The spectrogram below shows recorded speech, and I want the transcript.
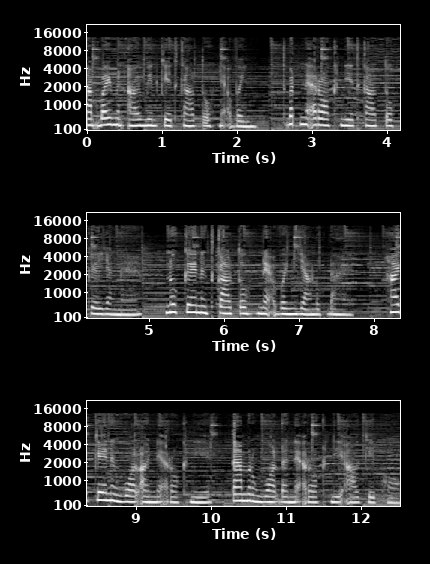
ដើម្បីមិនឲ្យមានគេថ្កោលទោសអ្នកវិញត្បិតអ្នករាល់គ្នាថ្កោលទោសគេយ៉ាងណា នោះគេនឹងថ្កោលទោសអ្នកវិញយ៉ាងនោះដែរហើយគេនឹងវាល់ឲ្យអ្នករាល់គ្នាតាមរង្វាល់ដែលអ្នករាល់គ្នាឲ្យគេផង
